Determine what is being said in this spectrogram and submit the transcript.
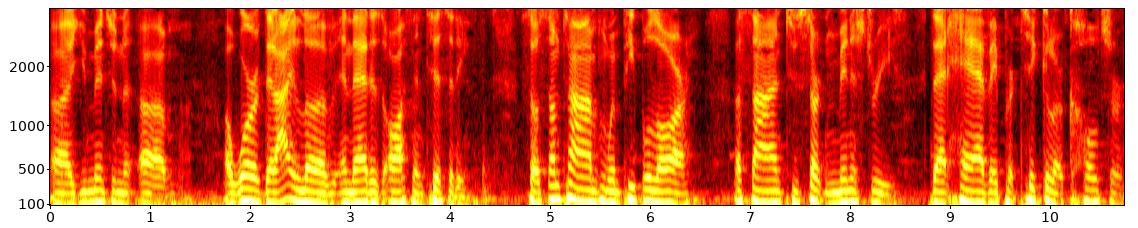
uh, you mentioned um, a word that I love, and that is authenticity. So sometimes when people are assigned to certain ministries that have a particular culture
